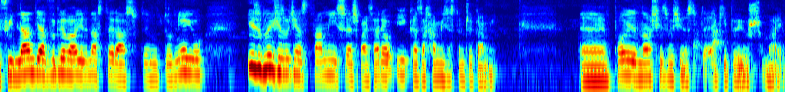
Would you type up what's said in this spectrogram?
Finlandia wygrywa 11 raz w tym turnieju i zrównuje się zwycięstwami ze Szwajcarią i Kazachami ze Estończykami. E, Po 11 zwycięstw te ekipy już mają.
